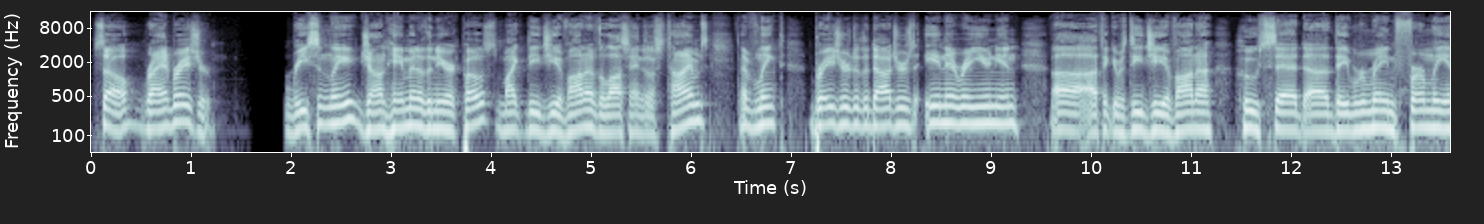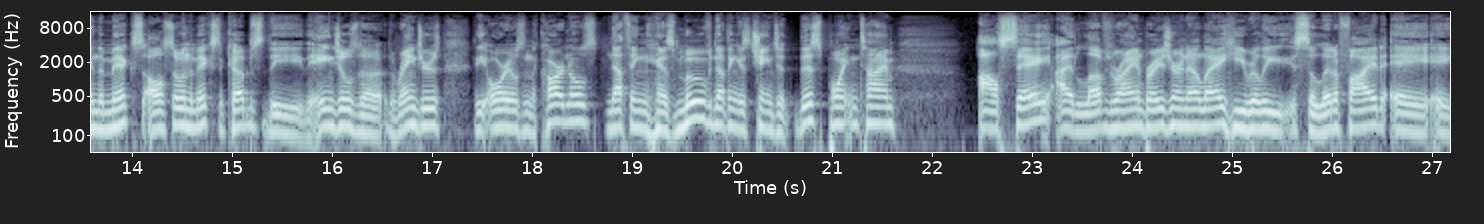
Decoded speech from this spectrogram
So, Ryan Brasier, Recently, Jon Heyman of the New York Post, Mike DiGiovanna of the Los Angeles Times have linked Brasier to the Dodgers in a reunion. Uh, I think it was DiGiovanna who said uh, they remain firmly in the mix. Also in the mix, the Cubs, the, the Angels, the, the Rangers, the Orioles, and the Cardinals. Nothing has moved. Nothing has changed at this point in time. I'll say I loved Ryan Brasier in LA. He really solidified a, a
